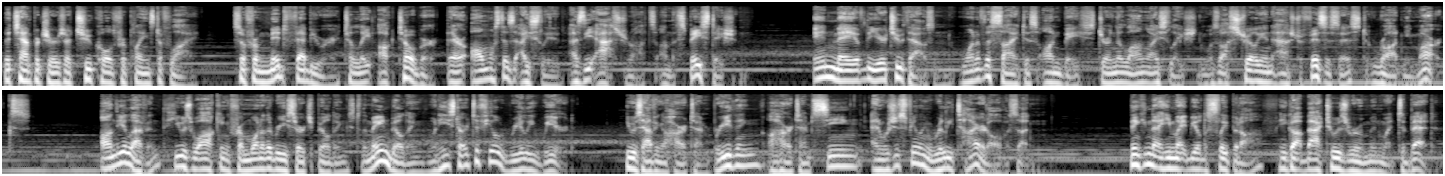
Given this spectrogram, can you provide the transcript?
The temperatures are too cold for planes to fly, so from mid February to late October, they are almost as isolated as the astronauts on the space station. In May of the year 2000, one of the scientists on base during the long isolation was Australian astrophysicist Rodney Marks. On the 11th, he was walking from one of the research buildings to the main building when he started to feel really weird. He was having a hard time breathing, a hard time seeing, and was just feeling really tired all of a sudden. Thinking that he might be able to sleep it off, he got back to his room and went to bed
